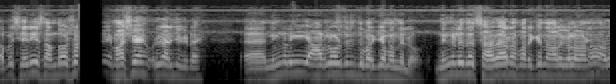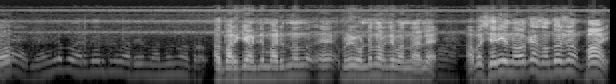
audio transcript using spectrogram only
അപ്പോൾ ശരി സന്തോഷം. മാഷെ ഒരു കാര്യം ചോദിക്കട്ടെ? നിങ്ങൾ ഈ ആടലോടത്തിന് ഇത് പറിക്കാൻ വന്നല്ലോ. നിങ്ങൾ ഇത് സാധാരണ പറിക്കുന്ന ആളുകളാണോ അതോ അത് പറിക്കാൻ വേണ്ടി മരുന്ന് ഇവിടെ ഉണ്ടെന്ന് പറഞ്ഞ് വന്നല്ലേ അപ്പോൾ ശരി എന്നാൽ ഓക്കെ സന്തോഷം. ബായ്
